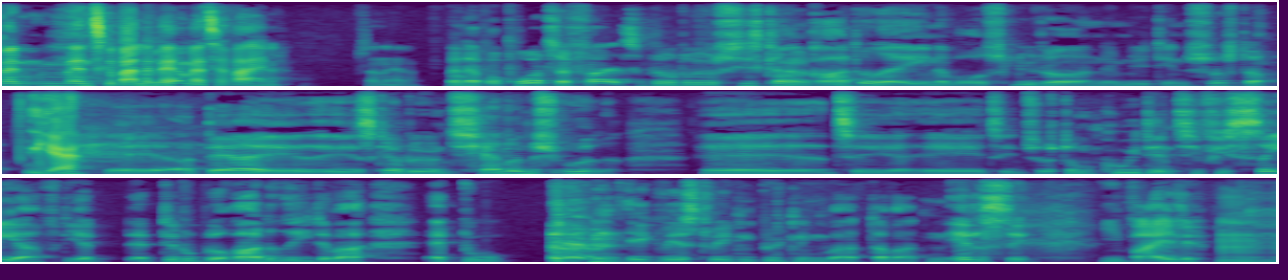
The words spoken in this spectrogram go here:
Man, man skal bare lade være med at tage fejl. Sådan er det. Men apropos at tage fejl, så blev du jo sidste gang rettet af en af vores lyttere, nemlig din søster. Ja. Øh, og der øh, skrev du jo en challenge ud øh, til, øh, til din søster, om kunne identificere, fordi at, at det du blev rettet i, det var, at du ikke vidste, hvilken bygning var, der var den ældste i Vejle. Mm.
